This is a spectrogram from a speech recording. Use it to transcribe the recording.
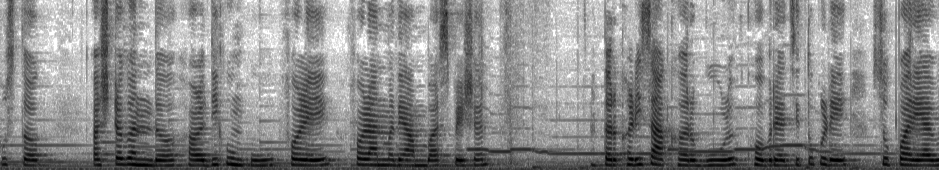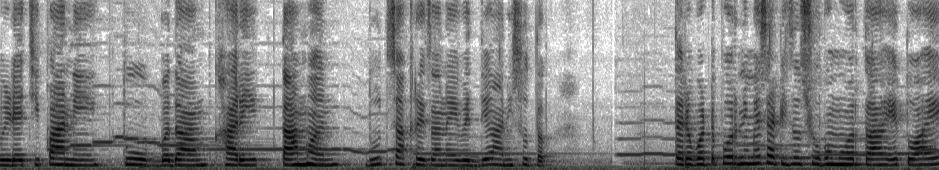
पुस्तक अष्टगंध हळदी कुंकू फळे फळांमध्ये आंबा स्पेशल तर खडी साखर गूळ खोबऱ्याचे तुकडे सुपाऱ्या विड्याची पाने तूप बदाम खारीक ताम्हण दूध साखरेचा नैवेद्य आणि सुतक. तर वटपौर्णिमेसाठी जो शुभ मुहूर्त आहे तो आहे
